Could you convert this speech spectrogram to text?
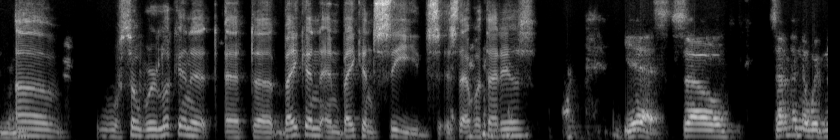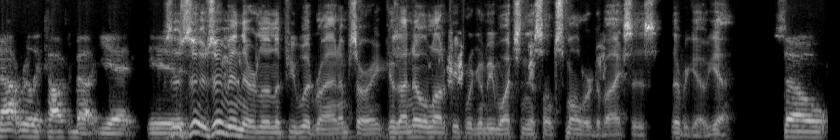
Mm-hmm. Uh, so we're looking at at uh, bacon and bacon seeds. Is that what that is? Yes. So something that we've not really talked about yet is zoom, zoom in there a little if you would ryan. I'm sorry because i know a lot of people are going to be watching this on smaller devices. There we go yeah. So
